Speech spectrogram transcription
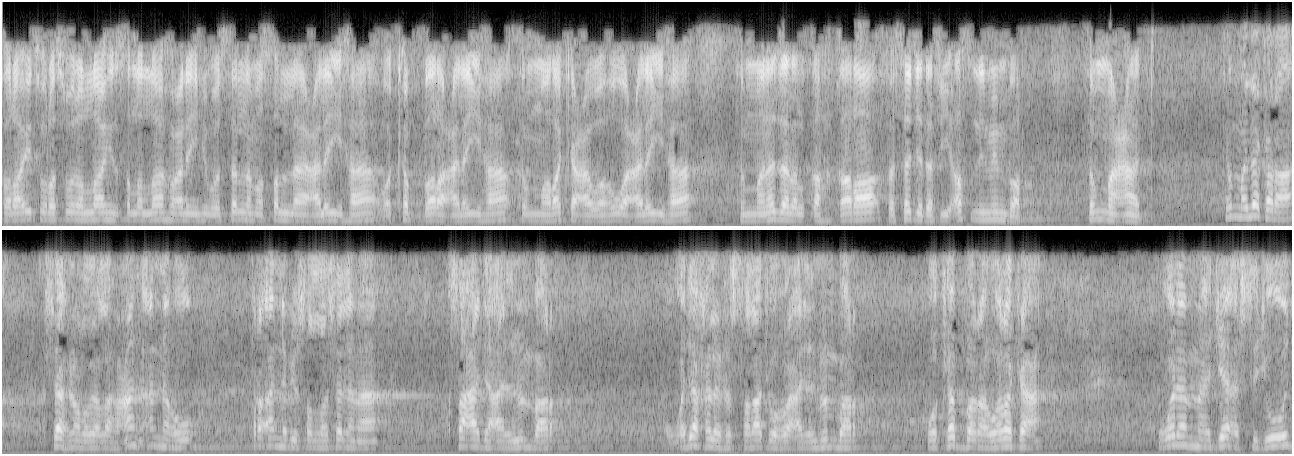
فرأيت رسول الله صلى الله عليه وسلم صلى عليها وكبر عليها ثم ركع وهو عليها ثم نزل القهقرى فسجد في أصل المنبر ثم عاد. ثم ذكر سهل رضي الله عنه أنه رأى النبي صلى الله عليه وسلم صعد على المنبر ودخل في الصلاة وهو على المنبر وكبر وركع. ولما جاء السجود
